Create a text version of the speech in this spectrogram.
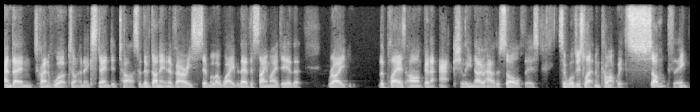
And then it's kind of works on an extended task. So they've done it in a very similar way, but they're the same idea that, right, the players aren't going to actually know how to solve this. So we'll just let them come up with something,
